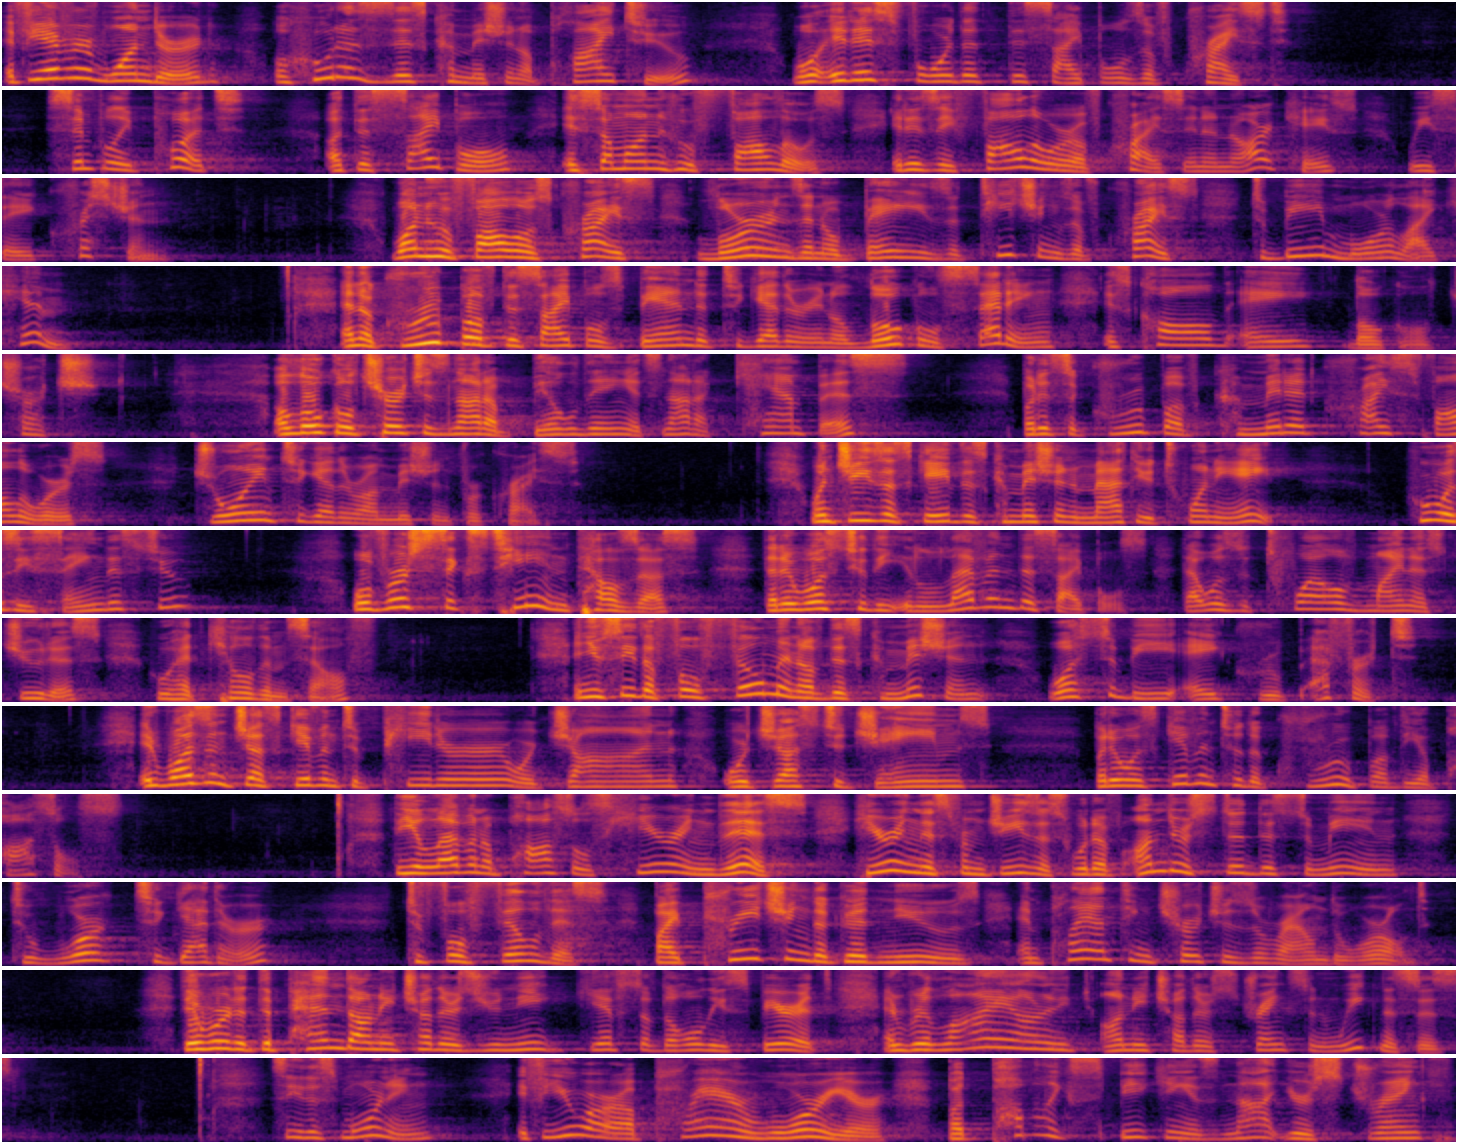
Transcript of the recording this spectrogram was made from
If you ever wondered, well, who does this commission apply to? Well, it is for the disciples of Christ. Simply put, a disciple is someone who follows. It is a follower of Christ. And in our case, we say Christian. One who follows Christ learns and obeys the teachings of Christ to be more like him. And a group of disciples banded together in a local setting is called a local church. A local church is not a building, it's not a campus, but it's a group of committed Christ followers joined together on mission for Christ. When Jesus gave this commission in Matthew 28, who was he saying this to? Well, verse 16 tells us that it was to the 11 disciples, that was the 12 minus Judas who had killed himself. And you see, the fulfillment of this commission was to be a group effort. It wasn't just given to Peter or John or just to James, but it was given to the group of the apostles. The 11 apostles hearing this, hearing this from Jesus, would have understood this to mean to work together to fulfill this by preaching the good news and planting churches around the world. They were to depend on each other's unique gifts of the Holy Spirit and rely on, on each other's strengths and weaknesses. See, this morning, If you are a prayer warrior, but public speaking is not your strength,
